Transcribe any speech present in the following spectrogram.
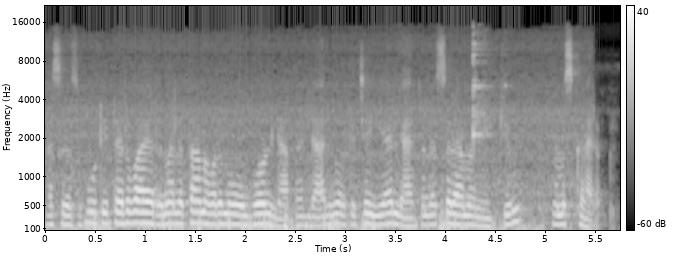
കസ് കസ് കൂട്ടിയിട്ടാൽ വയറ് നല്ല തണവറ നോമ്പോണില്ല അപ്പോൾ എല്ലാവരും ഇതൊക്കെ ചെയ്യുക എല്ലാവർക്കും അസ്സലാമലൈക്കും. നമസ്കാരം.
